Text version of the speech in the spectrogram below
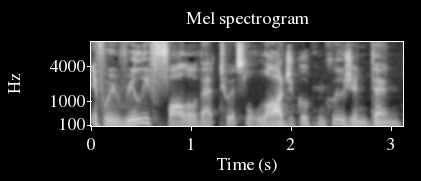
if we really follow that to its logical conclusion then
